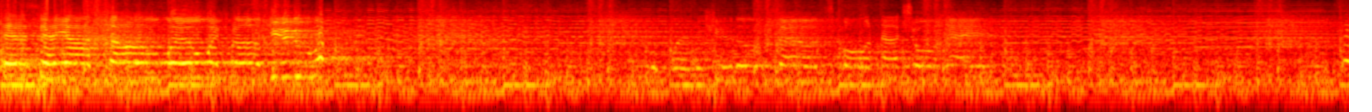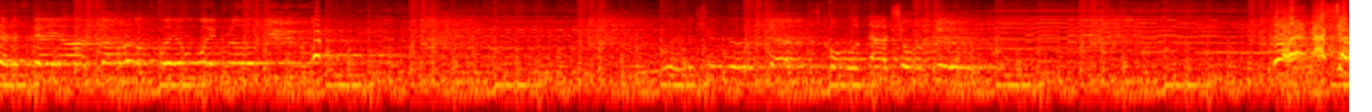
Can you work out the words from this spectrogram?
Citizen, your soul will wait from you. When the hear themselves out your name. Citizen, your soul will wait from you. When the hear themselves calling out your name. That's your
